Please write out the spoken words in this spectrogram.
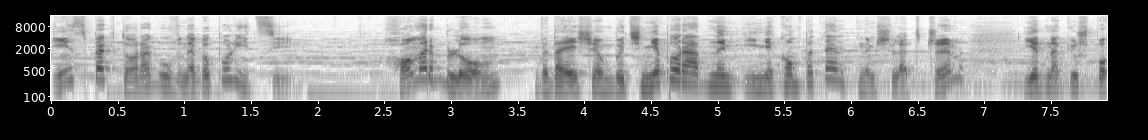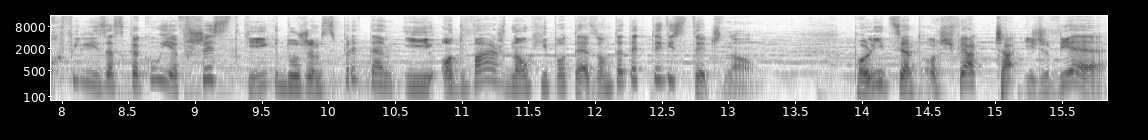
inspektora głównego policji. Homer Bloom wydaje się być nieporadnym i niekompetentnym śledczym, jednak już po chwili zaskakuje wszystkich dużym sprytem i odważną hipotezą detektywistyczną. Policjant oświadcza, iż wie,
